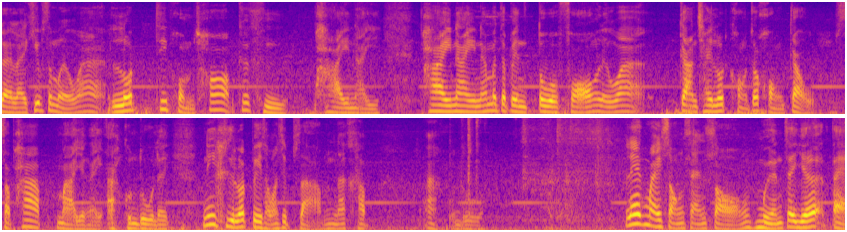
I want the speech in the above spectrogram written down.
หลาย ๆ คลิปเสมอว่ารถที่ผมชอบก็คือภายใน ภายในนะมันจะเป็นตัวฟ้องเลยว่าการใช้รถของเจ้าของเก่าสภาพมาอย่างไงอะคุณดูเลย นี่คือรถปี 2013 นะครับ อะคุณดู เลขไม่2 2 0 0 0เหมือนจะเยอะแต่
